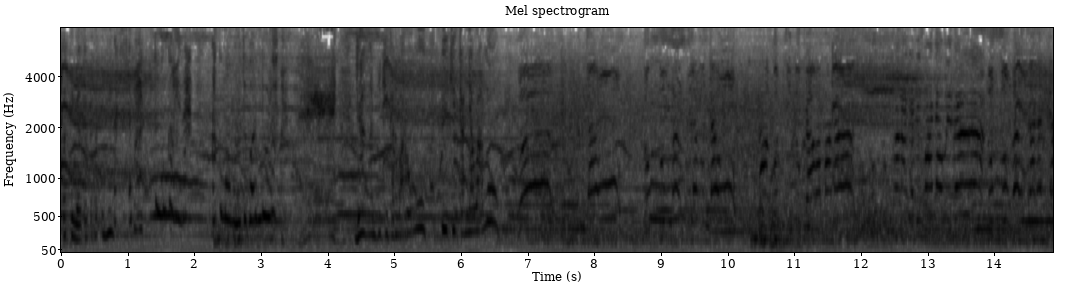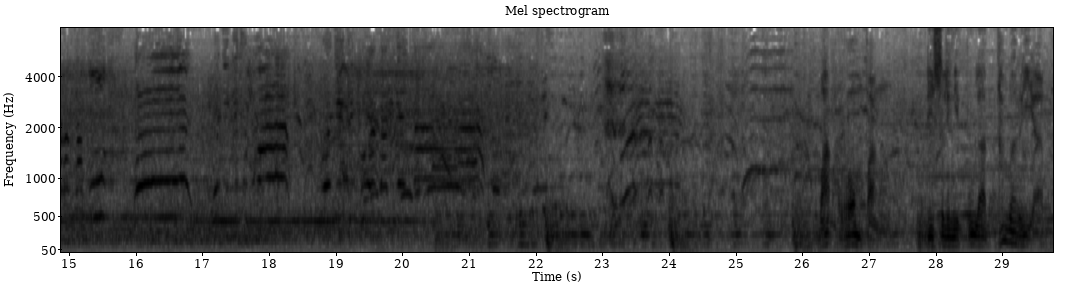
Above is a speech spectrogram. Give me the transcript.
Sudah, cepat tinggalkan tempat ini. Cepat. Tunggu, Aku mau menutup warung dulu. Eh, jangan pikirkan warungmu, pikirkan nyawamu. Woi, menjauh! Tunggal bilang menjauh! Takut itu berapa panas! Tuk tunggal ada di mana, Wira? Tuk tunggal berada di dalam kabut! Hei! Penyidik semua! Penyidik keluar dari desa! Mak Rompang diselingi pula tawa ria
